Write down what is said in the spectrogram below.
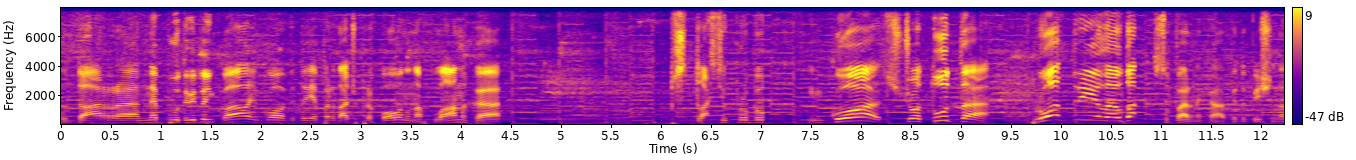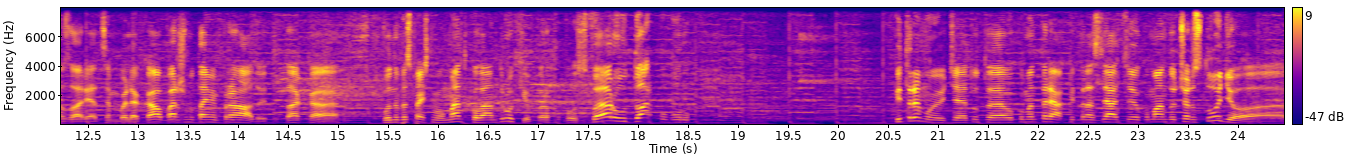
Удар не буде від Ленька. Ленько віддає передачу приховану на фланг. Стасів пробив. Ленько, що тут? Простріли, удар суперника підопічні Назарія Цимбаляка. У першому таймі пригадуєте, так? Був небезпечний момент, коли Андрухів перехопив сферу, удар по вору. Підтримують е, тут е, у коментарях під трансляцією команду Чер Студіо. Е,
